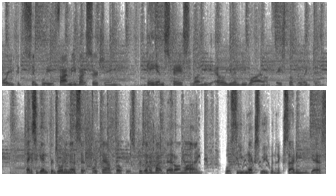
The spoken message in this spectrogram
Or you could simply find me by searching Dan Space Lundy, L U N D Y, on Facebook or LinkedIn. Thanks again for joining us at Fourth Down Focus, presented by Bet Online. We'll see you next week with an exciting new guest.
